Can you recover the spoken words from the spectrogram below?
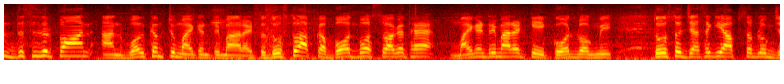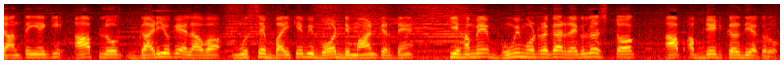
Everyone this is Irfan and welcome to my country married तो दोस्तों, आपका बहुत बहुत स्वागत है माय कंट्री मैराइड के एक और ब्लॉग में। तो दोस्तों, जैसे कि आप सब लोग जानते हैं कि आप लोग गाड़ियों के अलावा मुझसे बाइकें भी बहुत डिमांड करते हैं कि हमें भूमि मोटर का रेगुलर स्टॉक आप अपडेट कर दिया करो।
